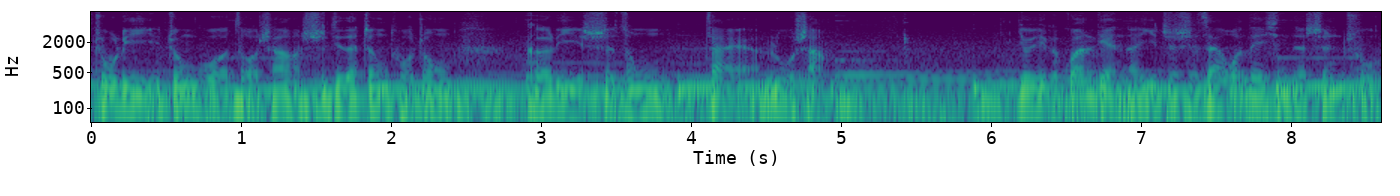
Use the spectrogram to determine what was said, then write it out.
助力中国走上世界的征途中，格力始终在路上。有一个观点呢，一直是在我内心的深处，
